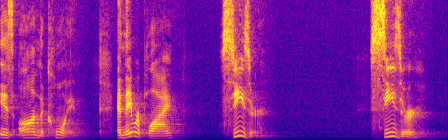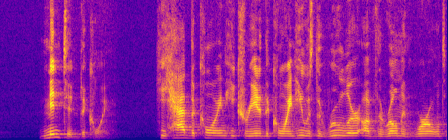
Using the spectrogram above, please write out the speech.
is on the coin? And they reply, Caesar. Caesar minted the coin. He had the coin, he created the coin, he was the ruler of the Roman world.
